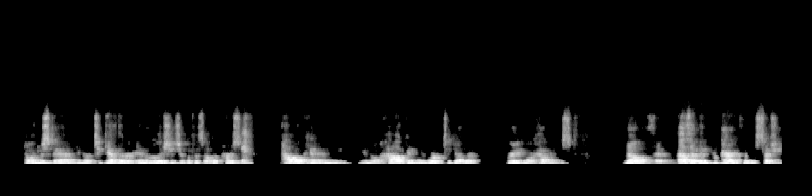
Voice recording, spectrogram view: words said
to understand, you know, together in a relationship with this other person, how can you know how can we work together create more happiness? Now, as I've been preparing for this session,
